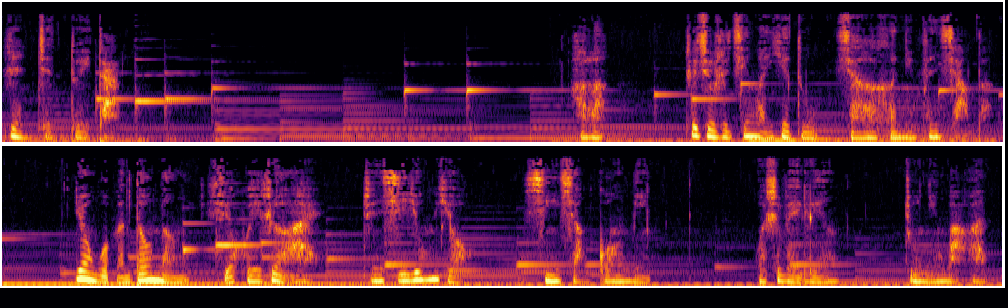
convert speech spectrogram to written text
认真对待。好了，这就是今晚夜读想要和您分享的。愿我们都能学会热爱，珍惜拥有，心想光明。我是伟玲，祝您晚安。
